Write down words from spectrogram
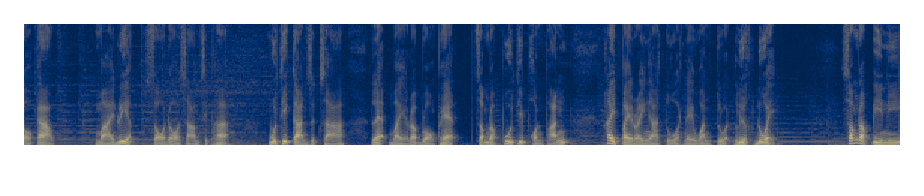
ดอ9หมายเรียกสอดอ35 วุฒิการศึกษา และใบรับรองแพทย์สำหรับผู้ที่ผ่อนผัน ให้ไปรายงานตัวในวันตรวจเลือกด้วยสำหรับปีนี้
